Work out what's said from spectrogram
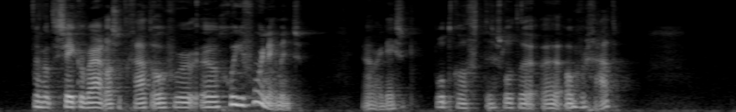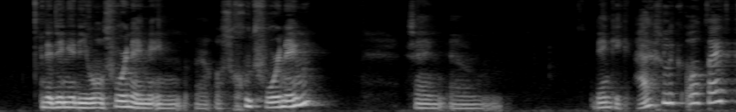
en dat is zeker waar als het gaat over uh, goede voornemens. Nou, waar deze podcast tenslotte uh, over gaat. De dingen die we ons voornemen in, als goed voornemen zijn um, denk ik eigenlijk altijd,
